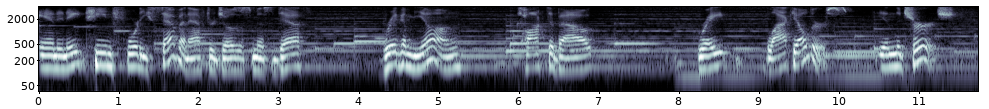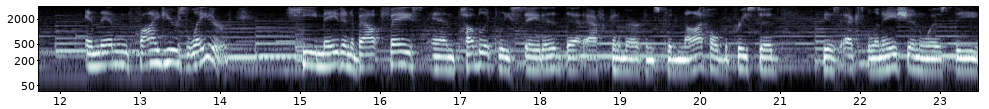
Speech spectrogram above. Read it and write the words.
And in 1847, after Joseph Smith's death, Brigham Young talked about great black elders in the church. And then five years later, he made an about face and publicly stated that African Americans could not hold the priesthood. His explanation was the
